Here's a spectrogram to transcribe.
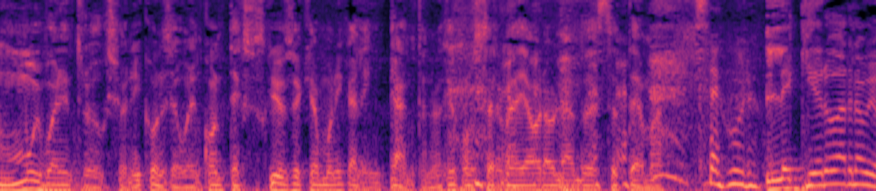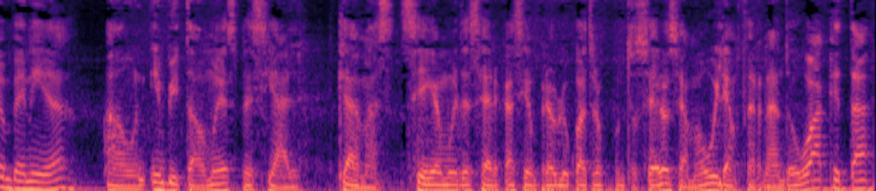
muy buena introducción y con ese buen contexto, es que yo sé que a Mónica le encanta, ¿no? Que podemos estar media hora hablando de este tema. Seguro. Le quiero dar la bienvenida a un invitado muy especial que además sigue muy de cerca siempre Blue 4.0, se llama William Fernando Guaqueta.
